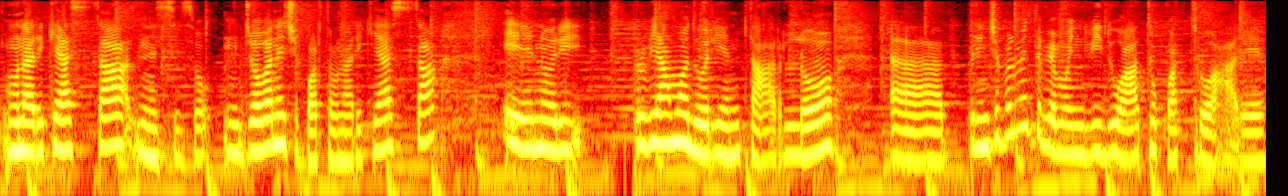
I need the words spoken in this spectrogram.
una richiesta, nel senso il giovane ci porta una richiesta e noi proviamo ad orientarlo. eh, principalmente abbiamo individuato quattro aree,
